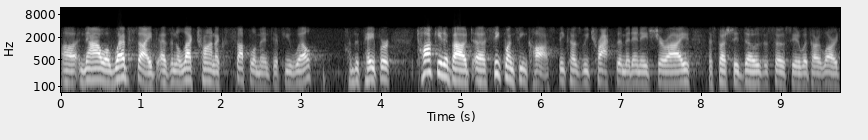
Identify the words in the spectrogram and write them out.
uh, now a website as an electronic supplement, if you will, the paper talking about uh, sequencing costs because we track them at NHGRI, especially those associated with our large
